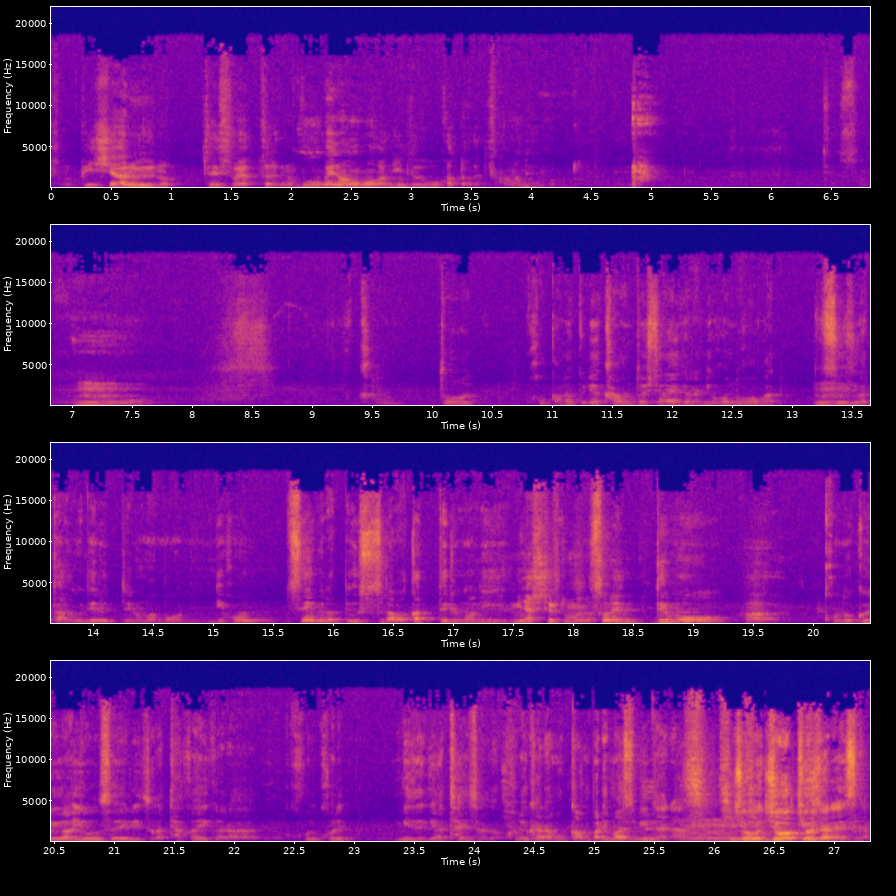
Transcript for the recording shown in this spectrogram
その PCR のテストをやった時の欧米の方が人数多かったわけですからねもっと。うんト他の国はカウントしてないから日本の方が数字が高く出るっていうのはもう日本政府だってうっすら分かってるのにみんな知ってると思いますそれねでもはこの国は陽性率が高いからこれこれ水際対策がこれからも頑張りますみたいなうん。状状況じゃないですか。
